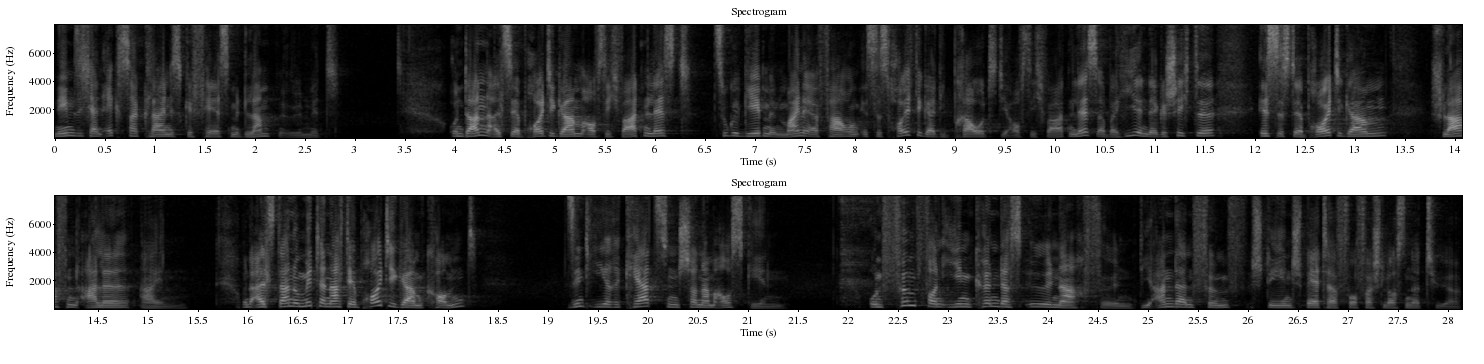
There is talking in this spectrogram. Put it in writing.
nehmen sich ein extra kleines Gefäß mit Lampenöl mit. Und dann, als der Bräutigam auf sich warten lässt, zugegeben, in meiner Erfahrung ist es häufiger die Braut, die auf sich warten lässt, aber hier in der Geschichte ist es der Bräutigam, schlafen alle ein. Und als dann um Mitternacht der Bräutigam kommt, sind ihre Kerzen schon am Ausgehen. Und fünf von ihnen können das Öl nachfüllen. Die anderen fünf stehen später vor verschlossener Tür.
